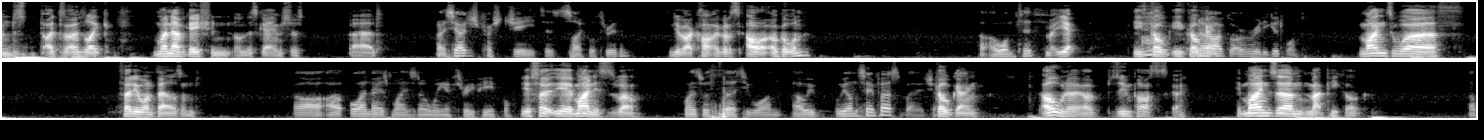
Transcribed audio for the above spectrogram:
I'm just, I, I was like, my navigation on this game is just bad. Right, see, I just pressed G to cycle through them. Yeah, but I can't. I got. To, oh, I've got one. That I wanted. But yeah, he's gold. He's gold. no, gang. I've got a really good one. Mine's worth thirty-one thousand. Uh, I, all I know is mine's in a wing of three people. Yeah, so yeah, mine is as well. Mine's worth 31. Are we, are we on the same person by any chance? Gold gang. Oh no, I zoomed past this guy. Mine's um Matt Peacock, Oh,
